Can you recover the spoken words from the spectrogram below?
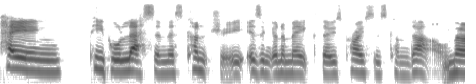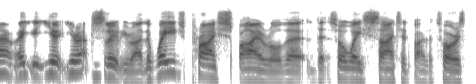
paying people less in this country isn't going to make those prices come down. No, you're, you're absolutely right. The wage price spiral that, that's always cited by the Tories,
